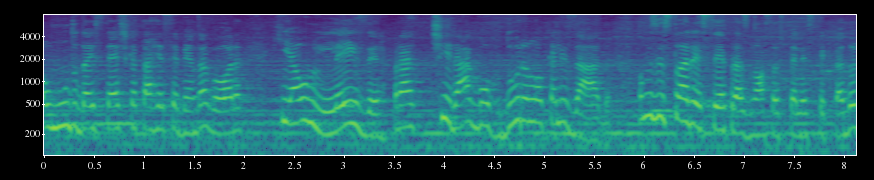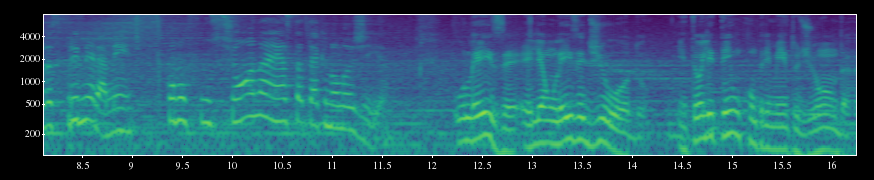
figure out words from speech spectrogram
o mundo da estética está recebendo agora, que é o laser para tirar gordura localizada. Vamos esclarecer para as nossas telespectadoras, primeiramente, como funciona esta tecnologia. O laser, ele é um laser diodo. Então ele tem um comprimento de onda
